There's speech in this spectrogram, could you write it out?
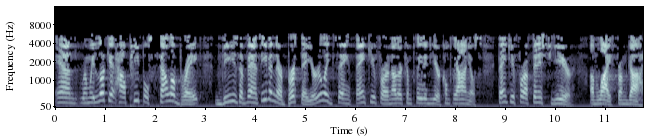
And when we look at how people celebrate these events, even their birthday, you're really saying thank you for another completed year, cumpleaños. Thank you for a finished year of life from God.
